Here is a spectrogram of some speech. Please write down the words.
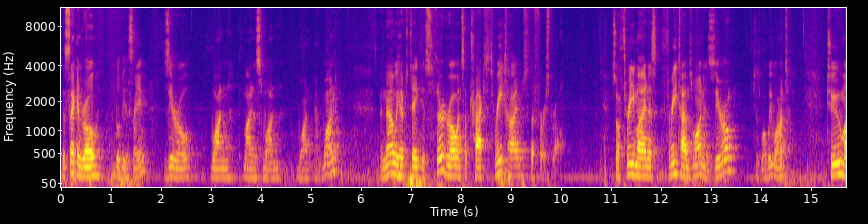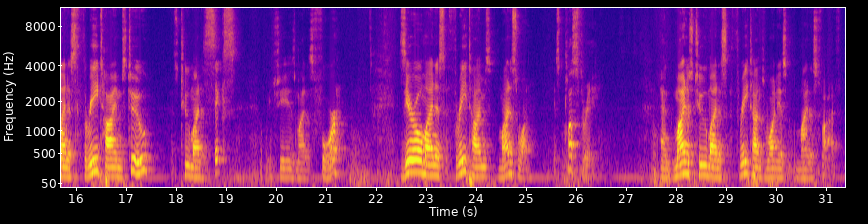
The second row will be the same. 0, 1, minus 1, 1, and 1. And now we have to take this third row and subtract 3 times the first row. So 3 minus 3 times 1 is 0, which is what we want. 2 minus 3 times 2, that's 2 minus 6, which is minus 4. 0 minus 3 times minus 1 is plus 3. And minus 2 minus 3 times 1 is minus 5.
